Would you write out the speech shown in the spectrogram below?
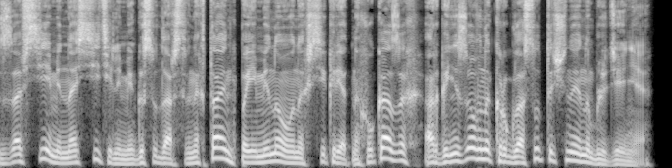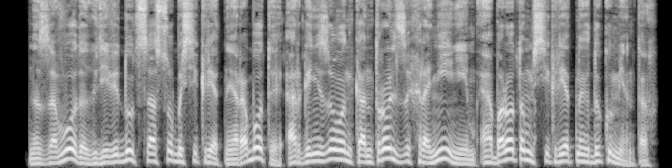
За всеми носителями государственных тайн, поименованных в секретных указах, организовано круглосуточное наблюдение. На заводах, где ведутся особо секретные работы, организован контроль за хранением и оборотом секретных документов.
